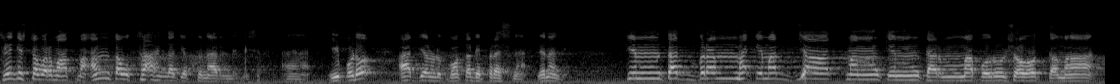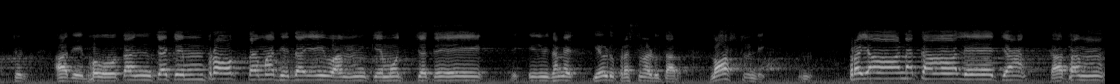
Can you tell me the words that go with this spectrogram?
శ్రీకృష్ణ పరమాత్మ అంత ఉత్సాహంగా చెప్తున్నారండి ఇప్పుడు అర్జునుడు మొదటి ప్రశ్న వినండి. కిం తద్బ్రహ్మ కిమధ్యాత్మం కిం కర్మ పురుషోత్తమ? చూడు. అధిభూతం కిం ప్రోక్తమధి దైవం కిముచ్యతే. ఈ విధంగా ఏడు ప్రశ్నలు అడుగుతారు. లాస్ట్ అండి ప్రయాణ కాలే చ కథం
